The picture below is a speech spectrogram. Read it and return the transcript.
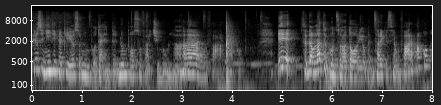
più significa che io sono impotente, non posso farci nulla. Ah, è un farmaco. E se da un lato è consolatorio pensare che sia un farmaco,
